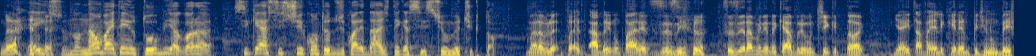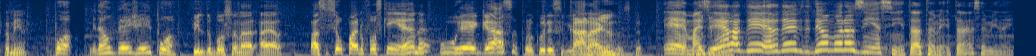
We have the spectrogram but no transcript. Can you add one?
né? É isso. não, não vai ter YouTube. Agora, se quer assistir conteúdo de qualidade, tem que assistir o meu TikTok. Maravilhoso. Abrindo um parênteses, vocês viram, vocês viram a menina que abriu um TikTok e aí tava ele querendo, pedindo um beijo pra menina. Pô, me dá um beijo aí, pô. Filho do Bolsonaro. Aí ela, ah, se seu pai não fosse quem é, né? O regaça. Procura esse vídeo. Caralho. É, mas ela, de, ela deve, deu uma moralzinha assim, tá? Também, tá? Essa mina aí.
